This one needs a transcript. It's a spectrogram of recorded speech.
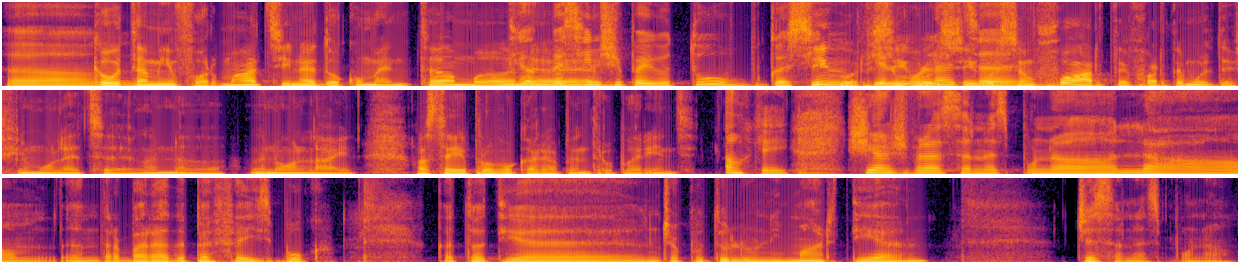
uh, Căutăm informații, ne documentăm. Ne... găsim și pe YouTube, găsim Sigur, sigur, filmulețe. sigur. Sunt foarte, foarte multe filmulețe în, uh, în online. Asta e provocarea pentru părinți. Ok. Și aș vrea să ne spună la întrebarea de pe Facebook, că tot e începutul lunii martie, ce să ne spună?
